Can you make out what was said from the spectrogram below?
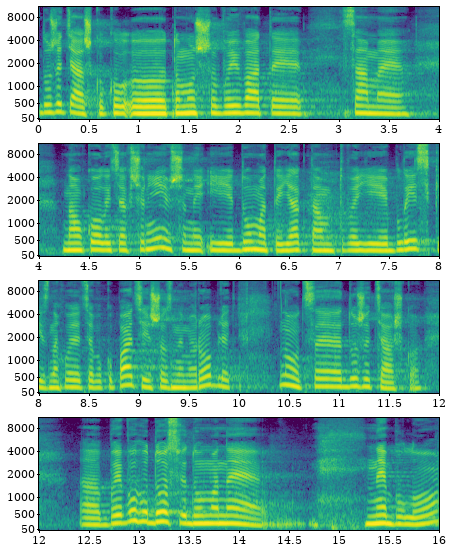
дуже тяжко, е, тому що воювати саме на околицях Чернігівщини і думати, як там твої близькі знаходяться в окупації, що з ними роблять. Ну, це дуже тяжко. Е, Бойового досвіду у мене не було.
